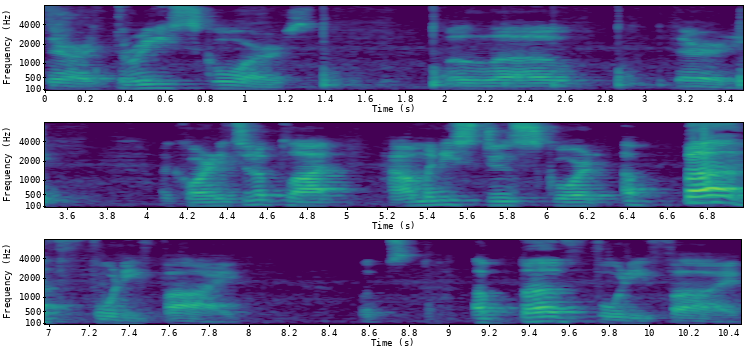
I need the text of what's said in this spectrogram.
There are three scores below 30. According to the plot, how many students scored above 45? Whoops, above 45.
